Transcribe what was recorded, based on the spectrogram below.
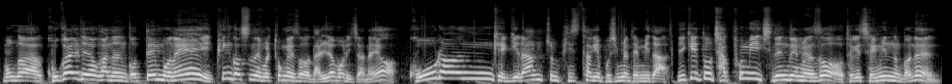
뭔가 고갈되어가는 것 때문에 이 핑거스냅을 통해서 날려버리잖아요. 그런 계기랑 좀 비슷하게 보시면 됩니다. 이게 또 작품이 진행되면서 되게 재밌는 거는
